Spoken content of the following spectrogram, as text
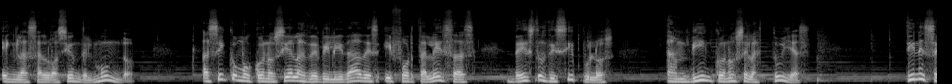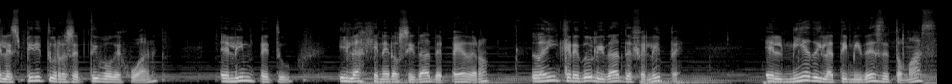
en la salvación del mundo. Así como conocía las debilidades y fortalezas de estos discípulos, también conoce las tuyas. ¿Tienes el espíritu receptivo de Juan? el ímpetu y la generosidad de Pedro, la incredulidad de Felipe, el miedo y la timidez de Tomás,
